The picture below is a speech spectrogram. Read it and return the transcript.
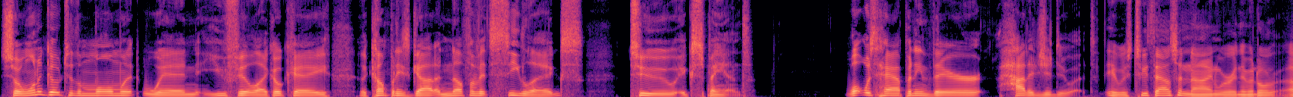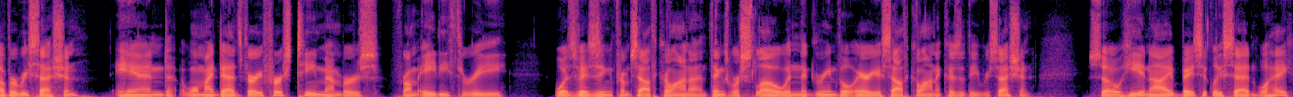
So I want to go to the moment when you feel like, okay, the company's got enough of its sea legs to expand. What was happening there? How did you do it? It was 2009. We were in the middle of a recession. And well, my dad's very first team members from 83 was visiting from South Carolina. And things were slow in the Greenville area, South Carolina, because of the recession. So he and I basically said, well, hey,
